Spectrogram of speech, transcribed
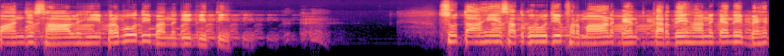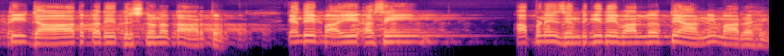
5 ਸਾਲ ਹੀ ਪ੍ਰਭੂ ਦੀ ਬੰਦਗੀ ਕੀਤੀ। ਸੋ ਤਾਂ ਹੀ ਸਤਿਗੁਰੂ ਜੀ ਫਰਮਾਨ ਕਰਦੇ ਹਨ ਕਹਿੰਦੇ ਬਹਿਤੀ ਜਾਤ ਕਦੇ ਦ੍ਰਿਸ਼ਨ ਨ ਧਾਰਤ। ਕਹਿੰਦੇ ਭਾਈ ਅਸੀਂ ਆਪਣੇ ਜ਼ਿੰਦਗੀ ਦੇ ਵੱਲ ਧਿਆਨ ਨਹੀਂ ਮਾਰ ਰਹੇ।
